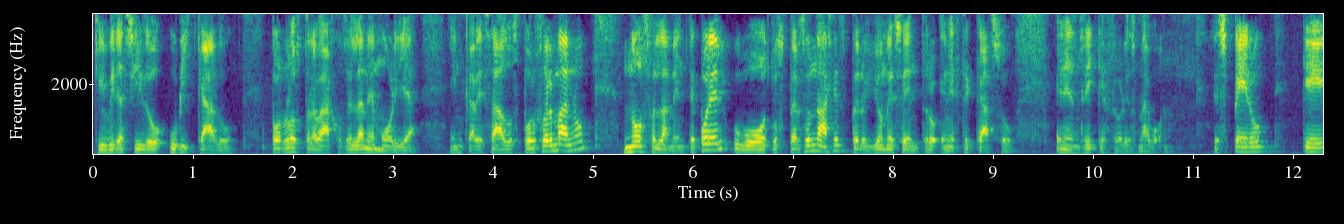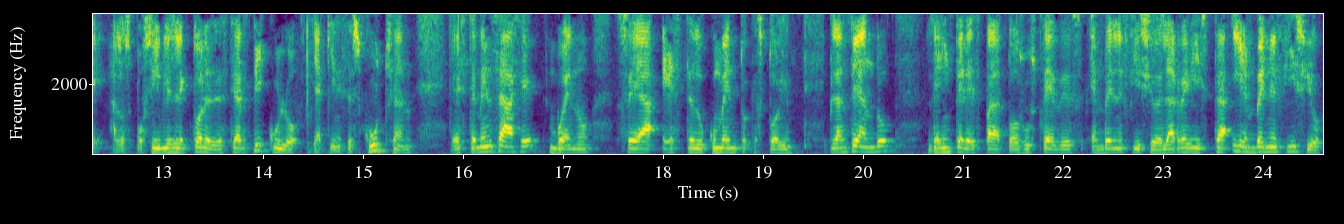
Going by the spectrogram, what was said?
que hubiera sido ubicado por los trabajos de la memoria encabezados por su hermano, no solamente por él, hubo otros personajes, pero yo me centro en este caso en Enrique Flores Magón. Espero que a los posibles lectores de este artículo y a quienes escuchan este mensaje, bueno, sea este documento que estoy planteando de interés para todos ustedes en beneficio de la revista y en beneficio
